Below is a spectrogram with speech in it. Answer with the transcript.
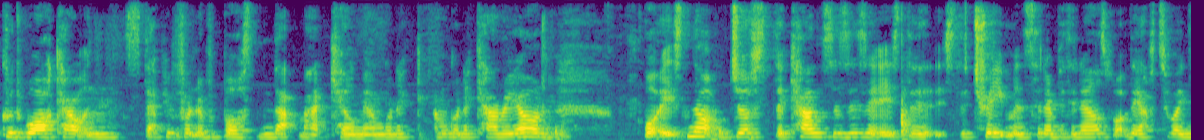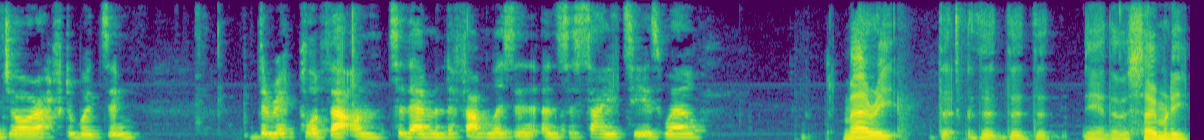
could walk out and step in front of a bus and that might kill me i'm gonna i'm gonna carry on but it's not just the cancers is it it's the it's the treatments and everything else what they have to endure afterwards and the ripple of that on to them and the families and, and society as well mary the, the, the, the yeah there were so many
